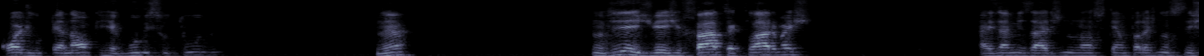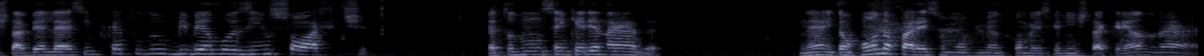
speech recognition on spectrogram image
código penal que regula isso tudo, né? Não precisa, às vezes, de fato, é claro, mas as amizades no nosso tempo elas não se estabelecem porque é tudo bibelozinho soft. É todo mundo sem querer nada. Né? Então, quando aparece um movimento como esse que a gente está criando, né,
